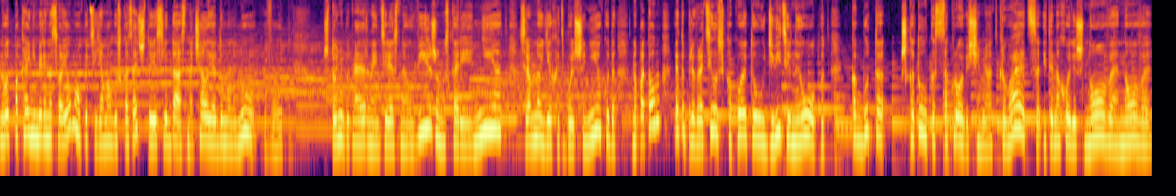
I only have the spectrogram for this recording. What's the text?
Но вот, по крайней мере, на своем опыте я могу сказать, что если да, сначала я думала, ну вот, что-нибудь, наверное, интересное увижу, но скорее нет, все равно ехать больше некуда. Но потом это превратилось в какой-то удивительный опыт, как будто шкатулка с сокровищами открывается, и ты находишь новое, новое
